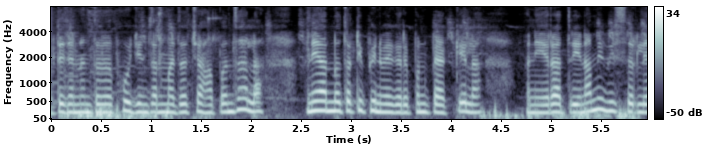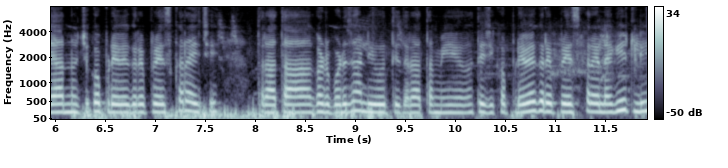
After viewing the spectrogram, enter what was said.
त्याच्यानंतर फौजींचा माझा चहा पण झाला. आणि अर्नोचा टिफिन वगैरे पण पॅक केला. आणि रात्री ना मी विसरले. अर्नोचे कपडे वगैरे प्रेस करायचे. तर आता गडबड झाली होती. तर आता मी त्याचे कपडे वगैरे प्रेस करायला घेतली.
